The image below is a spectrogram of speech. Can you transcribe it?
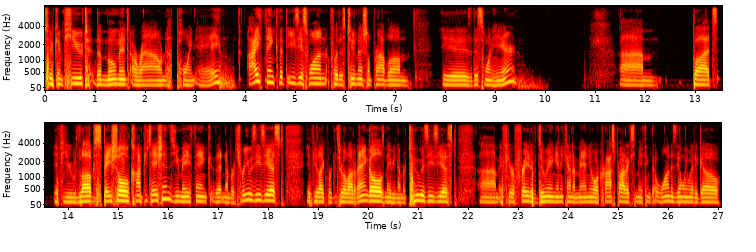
to compute the moment around point A. I think that the easiest one for this two-dimensional problem is this one here. Um, but If you love spatial computations, you may think that number three was easiest. If you like working through a lot of angles, maybe number two is easiest. Um, if you're afraid of doing any kind of manual cross products, you may think that one is the only way to go.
